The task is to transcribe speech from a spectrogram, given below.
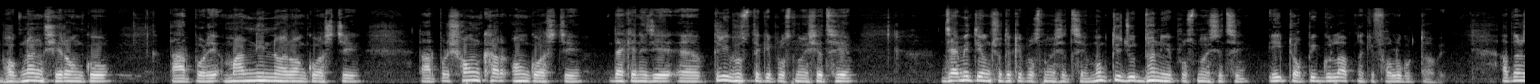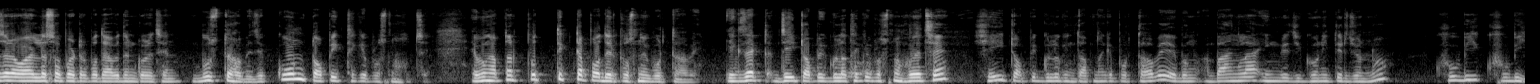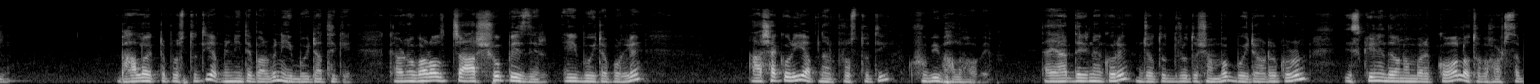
ভগ্নাংশের অঙ্ক তারপরে মান নির্ণয়ের অঙ্ক আসছে, তারপরে সংখ্যার অঙ্ক আসছে। দেখেন যে ত্রিভুজ থেকে প্রশ্ন এসেছে, জ্যামিতি অংশ থেকে প্রশ্ন এসেছে, মুক্তিযুদ্ধ নিয়ে প্রশ্ন এসেছে। এই টপিকগুলো আপনাকে ফলো করতে হবে। আপনারা যারা ওয়্যারলেস অপারেটর পদে আবেদন করেছেন, বুঝতে হবে যে কোন টপিক থেকে প্রশ্ন হচ্ছে এবং আপনার প্রত্যেকটা পদের প্রশ্নই পড়তে হবে। এক্স্যাক্ট যেই টপিকগুলো থেকে প্রশ্ন হয়েছে, সেই টপিকগুলো কিন্তু আপনাকে পড়তে হবে এবং বাংলা, ইংরেজি, গণিতের জন্য খুবই খুবই ভালো একটা প্রস্তুতি আপনি নিতে পারবেন এই বইটা থেকে। কারণ ওভারঅল চারশো পেজের এই বইটা পড়লে আশা করি আপনার প্রস্তুতি খুবই ভালো হবে। তাই আর দেরি না করে যত দ্রুত সম্ভব বইটা অর্ডার করুন। স্ক্রিনে দেওয়া নম্বরে কল অথবা হোয়াটসঅ্যাপ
